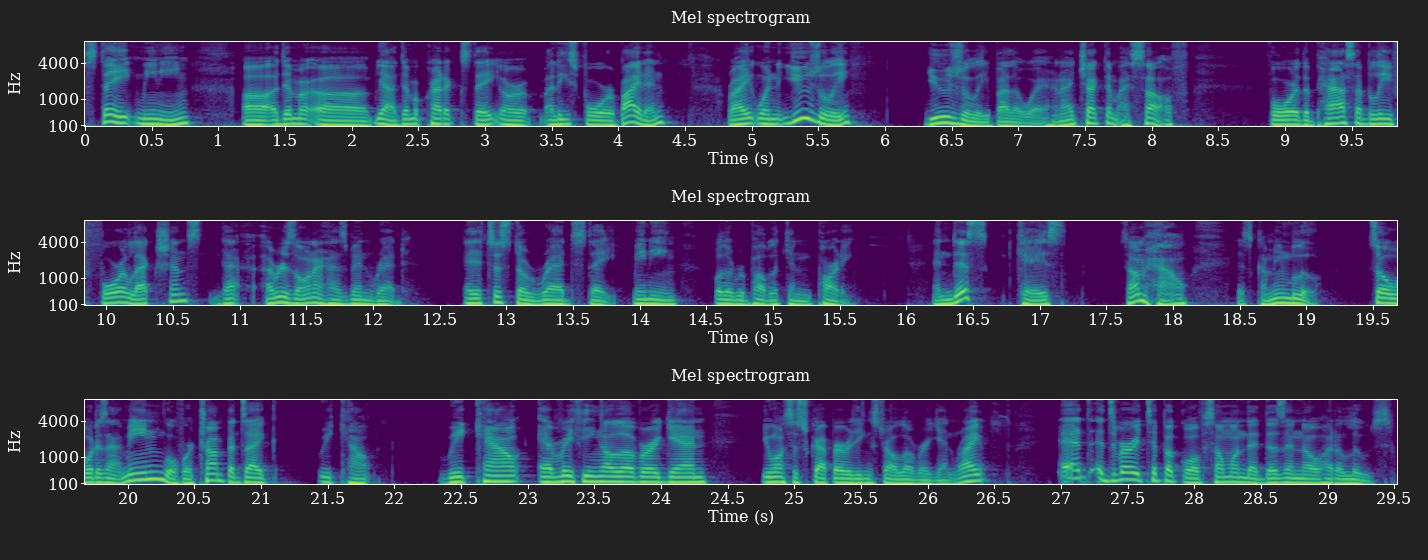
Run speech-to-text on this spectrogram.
state, meaning uh, a demo, uh, yeah, Democratic state, or at least for Biden, right? When usually, usually, by the way, and I checked it myself, for the past, I believe, four elections, that Arizona has been red. It's just a red state, meaning for the Republican Party. In this case, somehow it's coming blue. So what does that mean? Well, for Trump, it's like recount, recount everything all over again. He wants to scrap everything, start all over again, right? It, it's very typical of someone that doesn't know how to lose,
